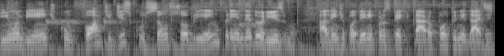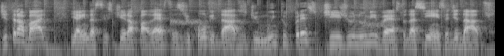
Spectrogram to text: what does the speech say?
em um ambiente com forte discussão sobre empreendedorismo, além de poderem prospectar oportunidades de trabalho e ainda assistir a palestras de convidados de muito prestígio no universo da ciência de dados.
